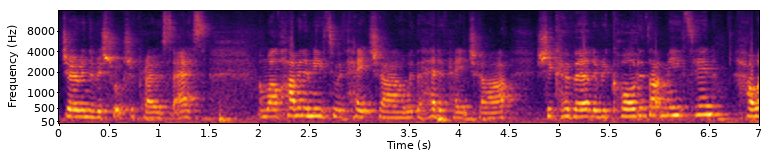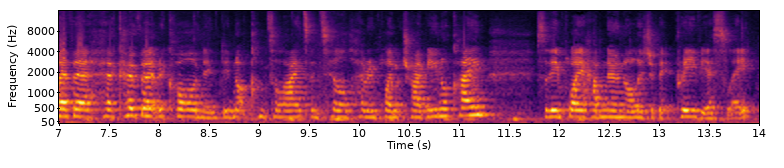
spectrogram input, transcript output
during the restructure process. And while having a meeting with HR, with the head of HR, she covertly recorded that meeting. However, her covert recording did not come to light until her employment tribunal claim, so the employer had no knowledge of it previously.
